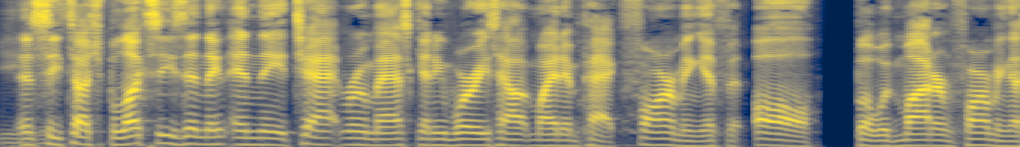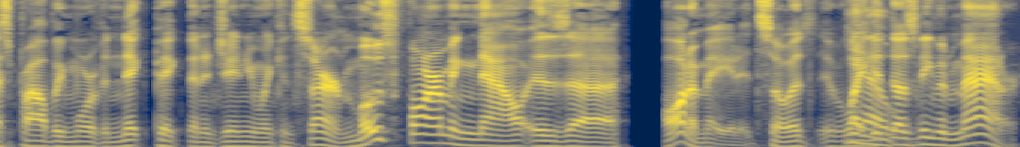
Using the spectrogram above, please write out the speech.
And see, Jesus. Touch Biloxi's in the in the chat room asking he worries how it might impact farming, if at all. But with modern farming, that's probably more of a nitpick than a genuine concern. Most farming now is uh, automated, so it's like Yeah. it doesn't even matter.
